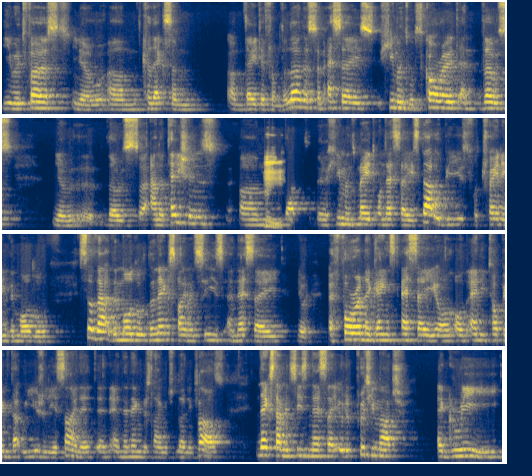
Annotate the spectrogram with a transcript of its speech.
you would first, you know, um, collect some um, data from the learners, some essays, humans would score it, and those, you know, those annotations um, mm. that, the humans made on essays, that would be used for training the model so that the model, the next time it sees an essay, you know, a foreign against essay on, on any topic that we usually assign it in, in an English language learning class, next time it sees an essay, it would pretty much agree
